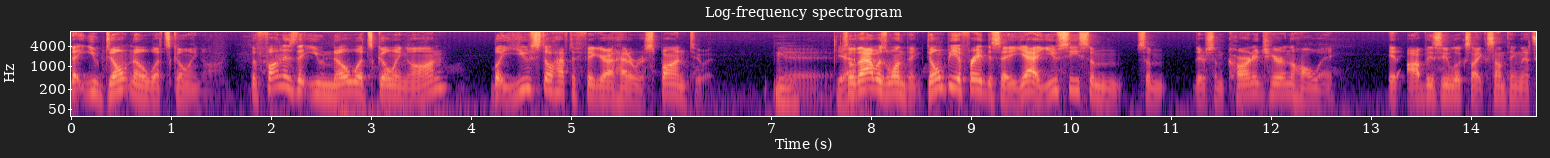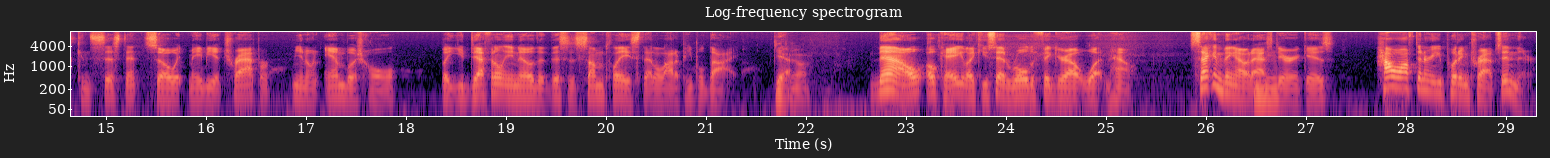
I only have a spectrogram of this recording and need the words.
that you don't know what's going on. The fun is that you know what's going on, but you still have to figure out how to respond to it. Yeah. So that was one thing. Don't be afraid to say, yeah, you see some some there's some carnage here in the hallway. It obviously looks like something that's consistent, so it may be a trap or, you know, an ambush hole, but you definitely know that this is some place that a lot of people die. yeah. Now, okay, like you said, roll to figure out what and how. Second thing I would ask Mm-hmm. Derek is, how often are you putting traps in there?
